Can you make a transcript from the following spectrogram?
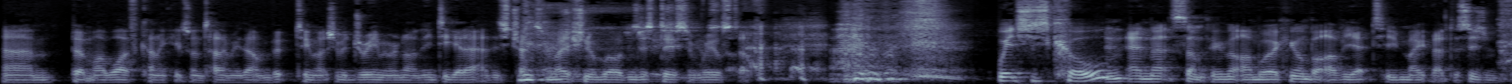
Um, but my wife kind of keeps on telling me that I'm a bit too much of a dreamer and I need to get out of this transformational world and just do some real stuff. Which is cool. And, and, that's something that I'm working on, but I've yet to make that decision.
